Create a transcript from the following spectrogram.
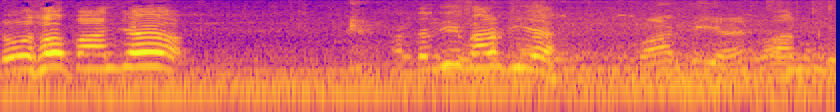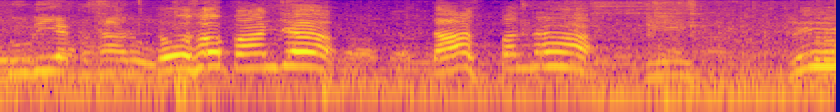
205 ਅੰਦਰ ਦੀ ਬਾਹਰ ਦੀ ਹੈ? ਬਾਹਰ ਦੀ ਹੈ। ਦੂੜੀ ਇੱਕ ਸਾਰੂ 205 10 15 20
